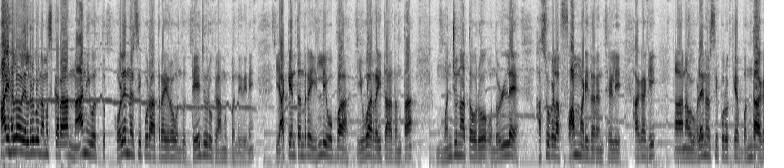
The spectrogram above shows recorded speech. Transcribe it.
ಹಾಯ್ ಹಲೋ ಎಲ್ರಿಗೂ ನಮಸ್ಕಾರ. ನಾನಿವತ್ತು ಹೊಳೆ ನರಸೀಪುರ ಹತ್ರ ಇರೋ ಒಂದು ತೇಜೂರು ಗ್ರಾಮಕ್ಕೆ ಬಂದಿದ್ದೀನಿ. ಯಾಕೆ ಅಂತಂದರೆ ಇಲ್ಲಿ ಒಬ್ಬ ಯುವ ರೈತ ಆದಂಥ ಮಂಜುನಾಥ್ ಅವರು ಒಂದೊಳ್ಳೆ ಹಸುಗಳ ಫಾರ್ಮ್ ಮಾಡಿದ್ದಾರೆ ಅಂಥೇಳಿ ಹಾಗಾಗಿ ನಾವು ಹೊಳೆ ನರಸೀಪುರಕ್ಕೆ ಬಂದಾಗ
